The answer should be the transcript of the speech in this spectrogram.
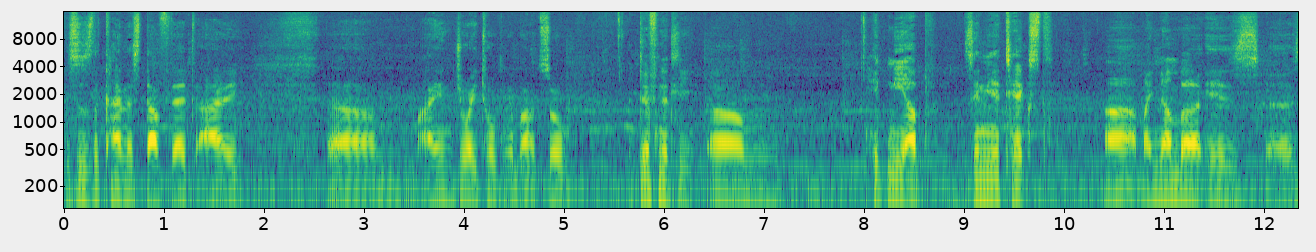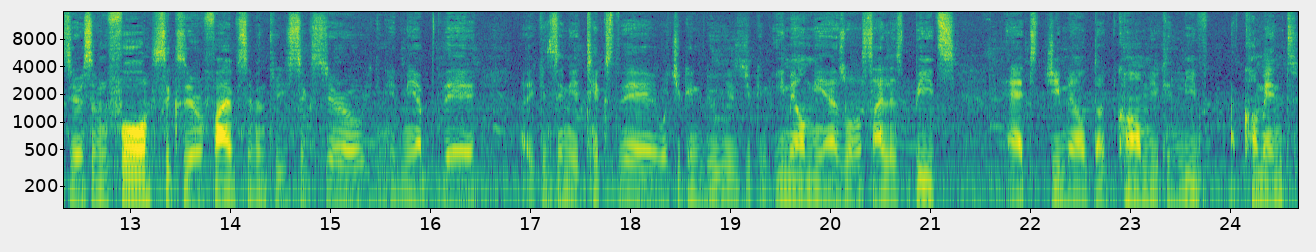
this is the kind of stuff that I I enjoy talking about. So definitely um, hit me up, send me a text. Uh, my number is uh, 074 605 7360. You can hit me up there. Uh, you can send me a text there. What you can do is you can email me as well, silasbeats at gmail.com. You can leave a comment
